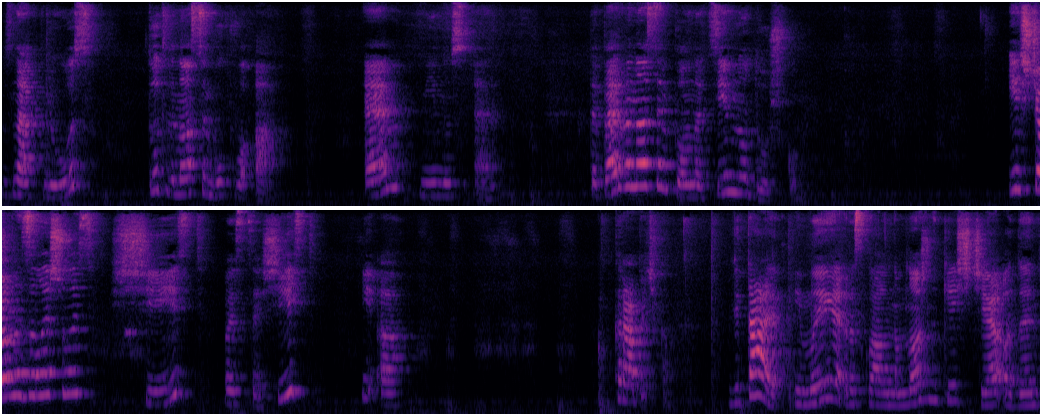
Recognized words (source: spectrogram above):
знак плюс. Тут виносимо букву А. m мінус n. Тепер виносимо повноцінну дужку. І що в нас залишилось? 6. Ось це 6 і А. Крапочка. Вітаю! І ми розклали на множники ще один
